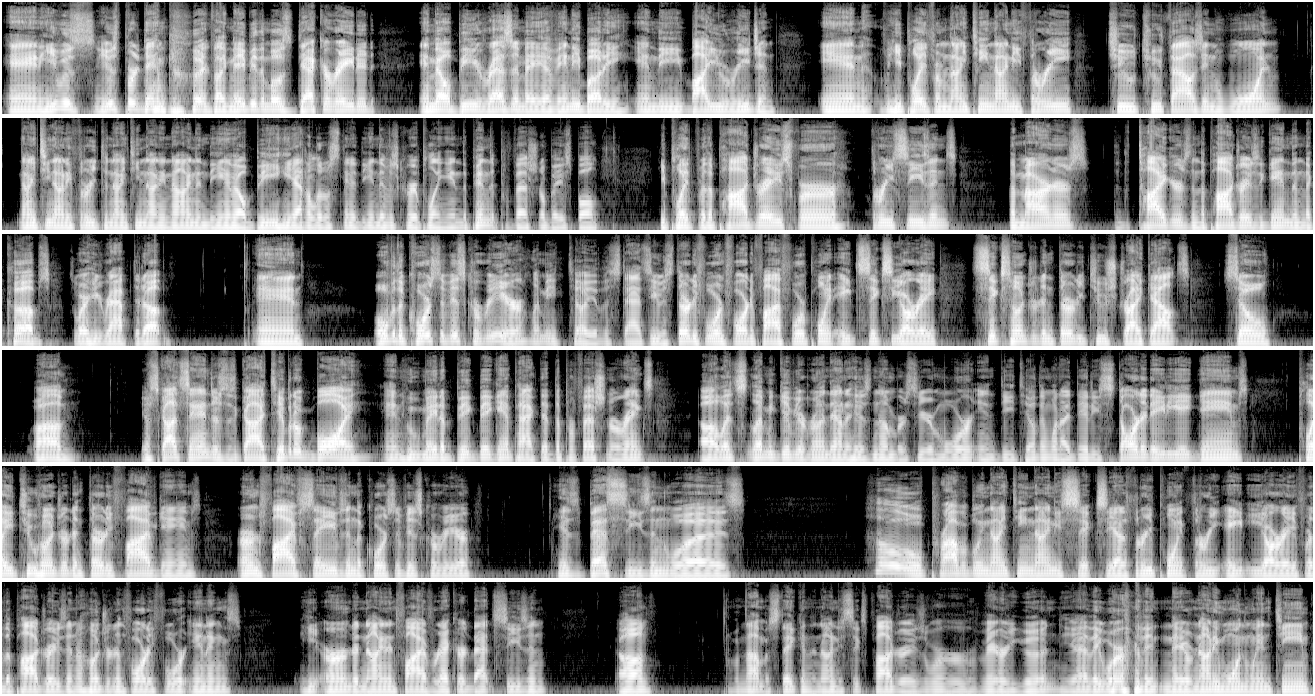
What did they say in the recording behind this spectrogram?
and he was he was pretty damn good. Like maybe the most decorated MLB resume of anybody in the Bayou region. And he played from 1993 to 2001, 1993 to 1999 in the MLB. He had a little stint at the end of his career playing independent professional baseball. He played for the Padres for three seasons, the Mariners, the Tigers, and the Padres again, then the Cubs. Is where he wrapped it up. And over the course of his career, let me tell you the stats. He was 34 and 45, 4.86 ERA, 632 strikeouts. So, um, you know, Scott Sanders is a guy, Thibodaux boy, and who made a big, big impact at the professional ranks. Uh, let's let me give you a rundown of his numbers here more in detail than what I did. He started 88 games, played 235 games, earned five saves in the course of his career. His best season was, oh, probably 1996. He had a 3.38 ERA for the Padres in 144 innings. He earned a 9 and 5 record that season. Um, if I'm not mistaken, the 96 Padres were very good. Yeah, they were. They, they were 91 win team,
